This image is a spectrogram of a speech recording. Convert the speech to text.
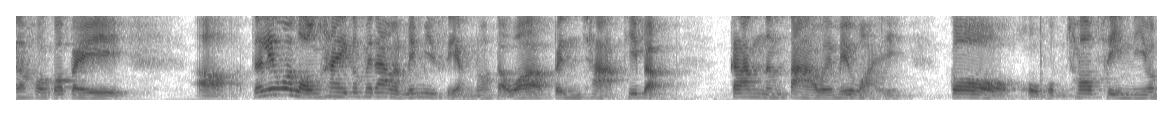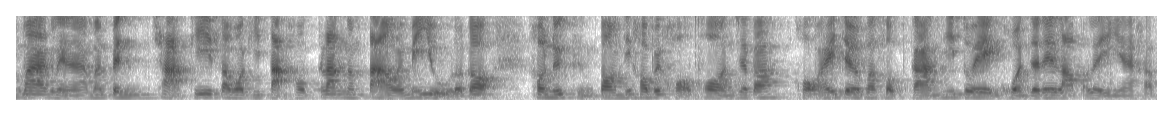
แล้วเขาก็ไปอ่าจะเรียกว่าร้องไห้ก็ไม่ได้มันไม่มีเสียงเนาะแต่ว่าเป็นฉากที่แบบกลั้นน้ำตาไว้ไม่ไหว ก็โหผมชอบซีนนี้มากๆเลยนะ มันเป็นฉากที่สวากิตะเขากลั้นน้ำตาไว้ไม่อยู่ แล้วก็เขานึกถึงตอนที่เขาไปขอพรใช่ปะขอให้เจอประสบการณ์ที่ตัวเองควรจะได้รับอะไรเงี้ยครับ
